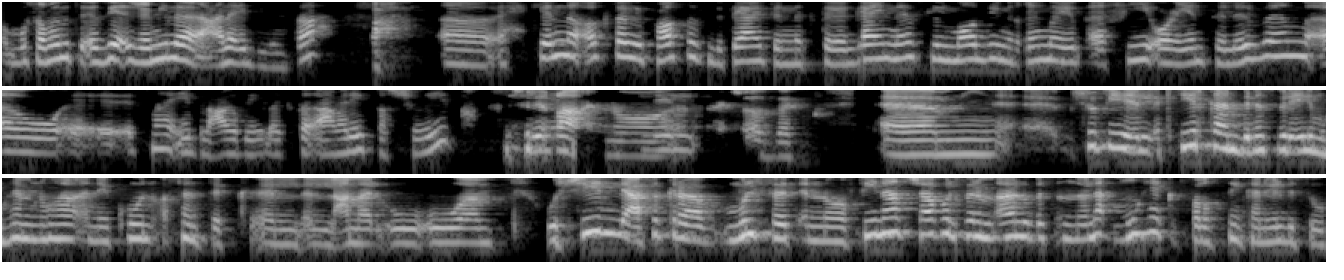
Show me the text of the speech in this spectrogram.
مصممة الازياء جميلة علاء الدين صح؟ صح. آه احكي لنا أكتر ال process بتاعت إنك ترجعي الناس للماضي من غير ما يبقى فيه orientalism أو اسمها إيه بالعربي؟ like عملية تشريق. تشريقة إنه شو قصدك؟ شوفي كتير كان بالنسبة لي مهم نهى إنه يكون authentic العمل. و... و... والشيء اللي على فكرة ملفت إنه في ناس شافوا الفيلم قالوا بس إنه لا مو هيك بفلسطين كانوا يلبسوا.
